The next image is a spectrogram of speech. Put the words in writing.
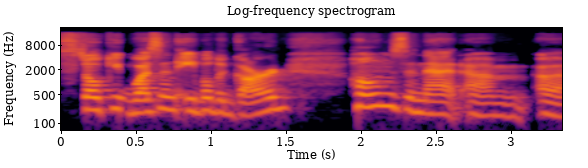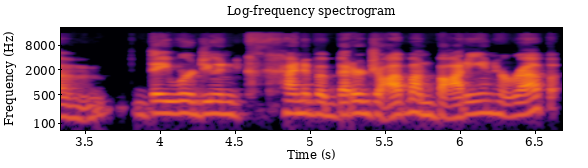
Stuelke wasn't able to guard Holmes and that um, um, they were doing kind of a better job on bodying her up.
